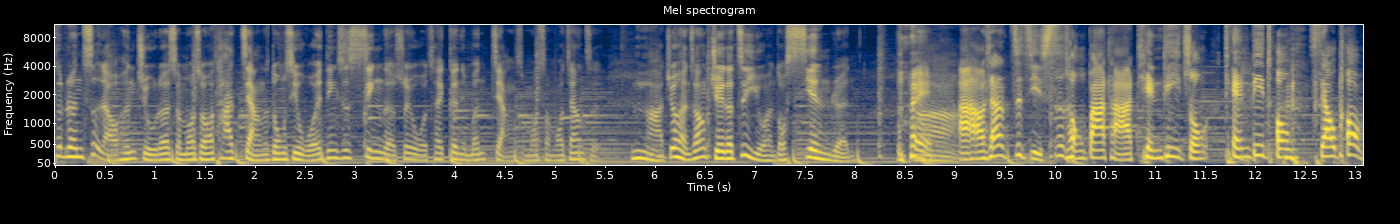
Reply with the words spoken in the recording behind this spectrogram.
认识了很久了，什么时候，他讲的东西我一定是信的，所以我才跟你们讲什么什么这样子、嗯。啊，就很像觉得自己有很多线人，对啊。啊，好像自己四通八达，天地中 天地通，小控，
